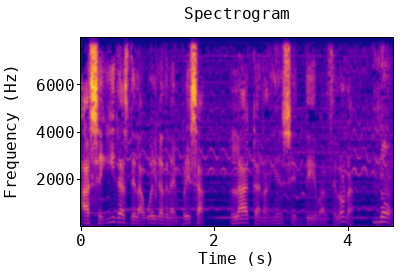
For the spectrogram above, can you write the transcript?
a seguidas de la huelga de la empresa La Canadiense de Barcelona. No,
